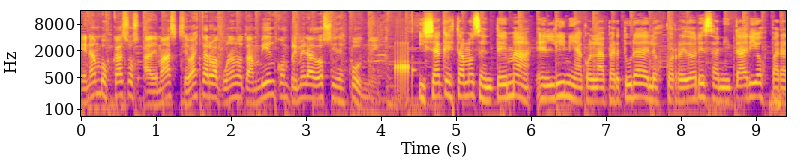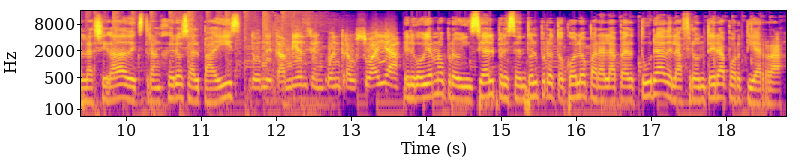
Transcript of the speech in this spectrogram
En ambos casos, además, se va a estar vacunando también con primera dosis de Sputnik. Y ya que estamos en tema, en línea con la apertura de los corredores sanitarios para la llegada de extranjeros al país, donde también se encuentra Ushuaia, el gobierno provincial presentó el protocolo para la apertura de la frontera por tierra.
